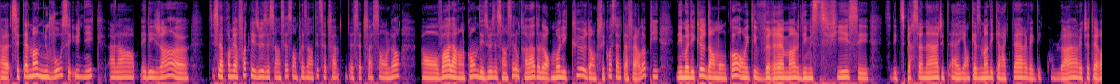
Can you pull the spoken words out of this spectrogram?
euh, c'est tellement nouveau, c'est unique. Alors, et les gens, euh, c'est la première fois que les huiles essentielles sont présentées de cette, de cette façon-là. On va à la rencontre des huiles essentielles au travers de leurs molécules. Donc, c'est quoi cette affaire-là? Puis, les molécules, dans mon cas, ont été vraiment démystifiées. C'est des petits personnages, euh, ils ont quasiment des caractères avec des couleurs, etc.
